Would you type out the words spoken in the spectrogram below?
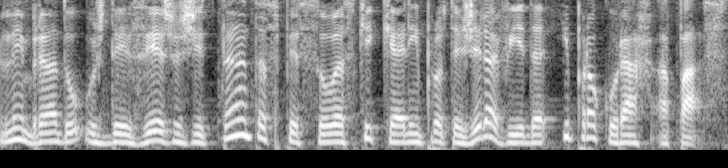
lembrando os desejos de tantas pessoas que querem proteger a vida e procurar a paz.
